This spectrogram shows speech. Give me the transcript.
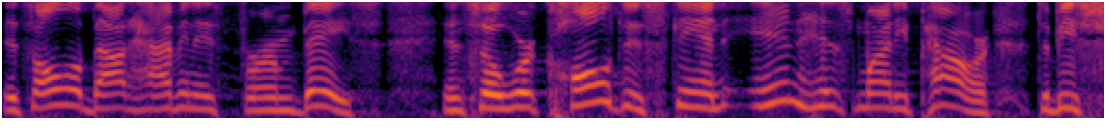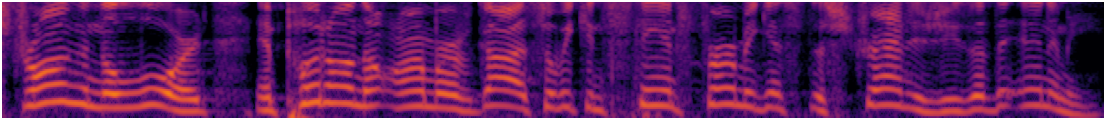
It's all about having a firm base. And so we're called to stand in his mighty power, to be strong in the Lord, and put on the armor of God so we can stand firm against the strategies of the enemy.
